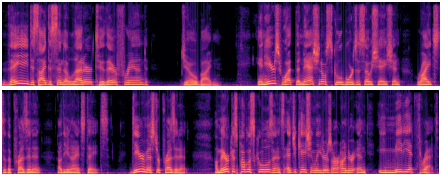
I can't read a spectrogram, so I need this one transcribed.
They decide to send a letter to their friend Joe Biden. And here's what the National School Boards Association writes to the President of the United States Dear Mr. President, America's public schools and its education leaders are under an immediate threat.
